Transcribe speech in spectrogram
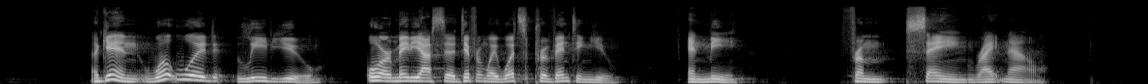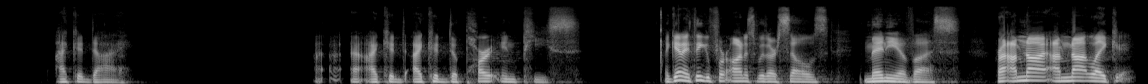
Again, what would lead you, or maybe asked a different way, what's preventing you and me from saying right now, I could die? I, I, could, I could depart in peace. Again, I think if we're honest with ourselves, many of us, right? I'm not, I'm not like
